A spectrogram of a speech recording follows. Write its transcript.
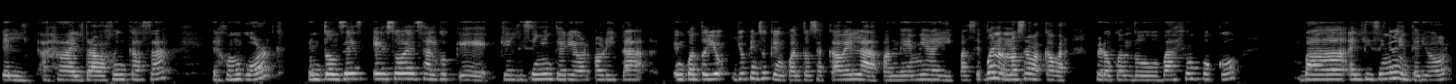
el, el trabajo en casa, el homework. Entonces, eso es algo que, el diseño interior ahorita, en cuanto yo, yo pienso que en cuanto se acabe la pandemia y pase, bueno, no se va a acabar, pero cuando baje un poco, va el diseño interior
